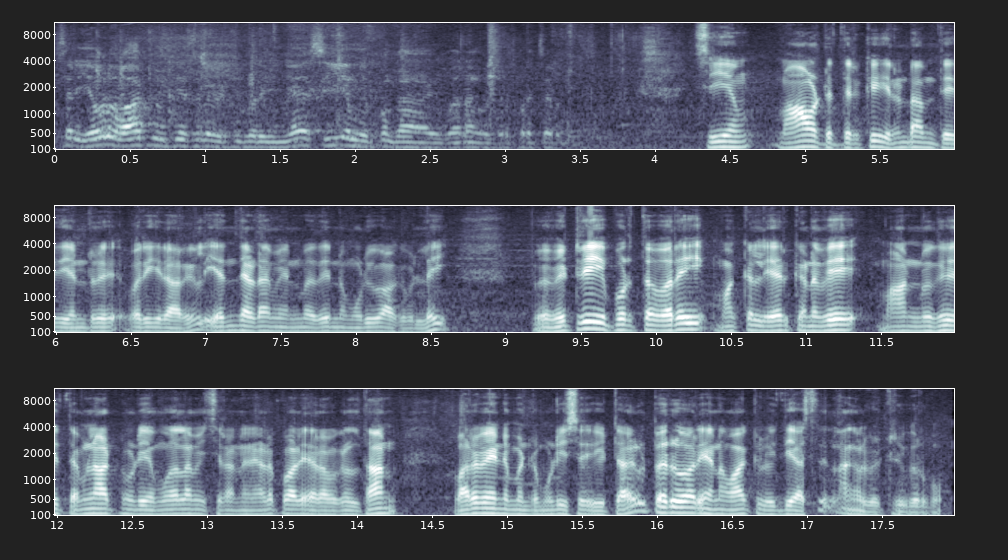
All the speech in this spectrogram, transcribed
சார் எவ்வளோ வாக்கு வித்தியாசத்தில் வெற்றி பெறுவீங்க? சிஎம் எப்போ கா- வராங்க சார் பிரச்சாரத்துக்கு? சிஎம் மாவட்டத்திற்கு இரண்டாம் தேதி அன்று வருகிறார்கள். எந்த இடம் என்பது இன்னும் முடிவாகவில்லை. இப்போ வெற்றியை பொறுத்தவரை மக்கள் ஏற்கனவே மாண்புமிகு தமிழ்நாட்டினுடைய முதலமைச்சரான எடப்பாடியார் அவர்கள் தான் வர வேண்டும் என்று முடிவு செய்துவிட்டார்கள். பெருவாரியான வாக்கு வித்தியாசத்தில் நாங்கள் வெற்றி பெறுவோம்.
